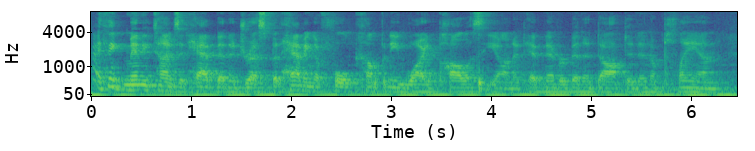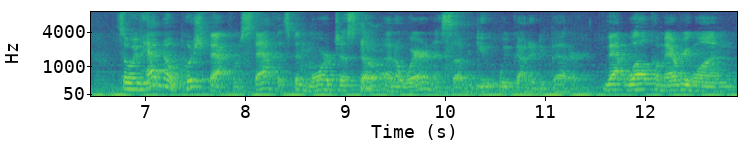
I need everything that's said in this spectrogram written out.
i think many times it had been addressed but having a full company wide policy on it had never been adopted in a plan so we've had no pushback from staff. It's been more just a, an awareness of you we've got to do better. That welcome everyone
